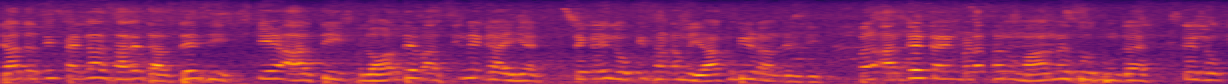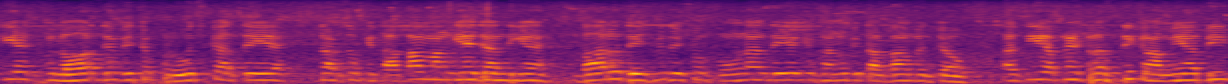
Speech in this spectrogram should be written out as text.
ਜਦ ਅਸੀਂ ਪਹਿਲਾਂ ਸਾਰੇ ਦੱਸਦੇ ਸੀ ਕਿ ਇਹ ਆਰਤੀ ਫਲੋਰ ਦੇ ਵਾਸੀ ਨੇ ਗਾਈ ਹੈ ਤੇ ਕਈ ਲੋਕੀ ਸਾਡਾ ਮਜ਼ਾਕ ਵੀ ਉਡਾਉਂਦੇ ਸੀ। ਪਰ ਅੱਜ ਦੇ ਟਾਈਮ ਬੜਾ ਸਾਨੂੰ ਮਾਣ ਮਹਿਸੂਸ ਹੁੰਦਾ ਹੈ ਤੇ ਲੋਕੀ ਅੱਜ ਫਲੋਰ ਦੇ ਵਿੱਚ ਅਪਰੋਚ ਕਰਦੇ ਆ ਸਾਡੇ ਤੋਂ ਕਿਤਾਬਾਂ ਮੰਗੀਆਂ ਜਾਂਦੀਆਂ ਬਾਹਰੋਂ ਦੇਸ਼ ਵਿਦੇਸ਼ੋਂ ਫੋਨ ਆਉਂਦੇ ਆ ਕਿ ਸਾਨੂੰ ਕਿਤਾਬਾਂ ਪਹੁੰਚਾਓ ਅਸੀਂ ਆਪਣੇ ਟਰਸਟ ਦੀ ਕਾਮਯਾਬੀ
